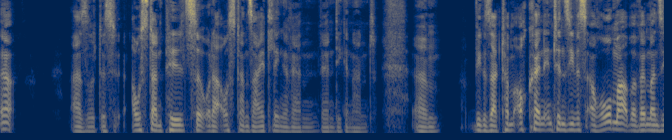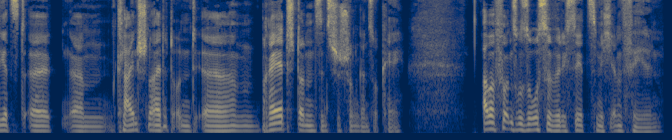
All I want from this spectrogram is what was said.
Ja. Also das Austernpilze oder Austernseitlinge werden, werden die genannt. Ähm, wie gesagt, haben auch kein intensives Aroma, aber wenn man sie jetzt äh, ähm, klein schneidet und ähm, brät, dann sind sie schon ganz okay. Aber für unsere Soße würde ich sie jetzt nicht empfehlen.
